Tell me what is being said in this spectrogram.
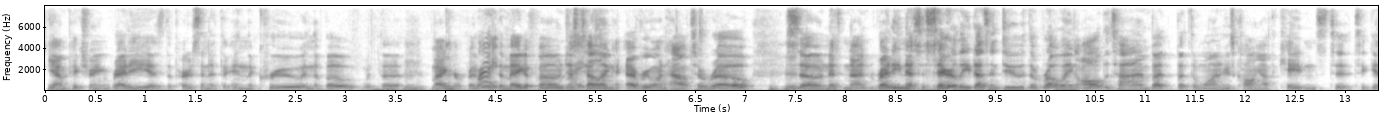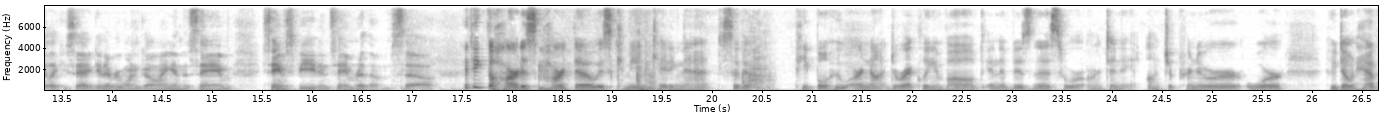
Yeah, I'm picturing REDI as the person at the, in the crew in the boat with the Mm-hmm. microphone Right. with the megaphone, just Right. telling everyone how to row. Mhm. So ne- not REDI necessarily doesn't do the rowing all the time, but but the one who's calling out the cadence to, to get like you say, get everyone going in the same same speed and same rhythm. So I think the hardest part, though, is communicating that so that people who are not directly involved in a business or aren't an entrepreneur or who don't have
